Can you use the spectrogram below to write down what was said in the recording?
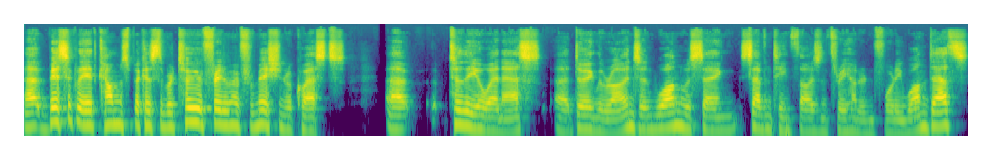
uh, basically, it comes because there were two Freedom of Information requests uh, to the ONS uh, doing the rounds, and one was saying 17,341 deaths,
